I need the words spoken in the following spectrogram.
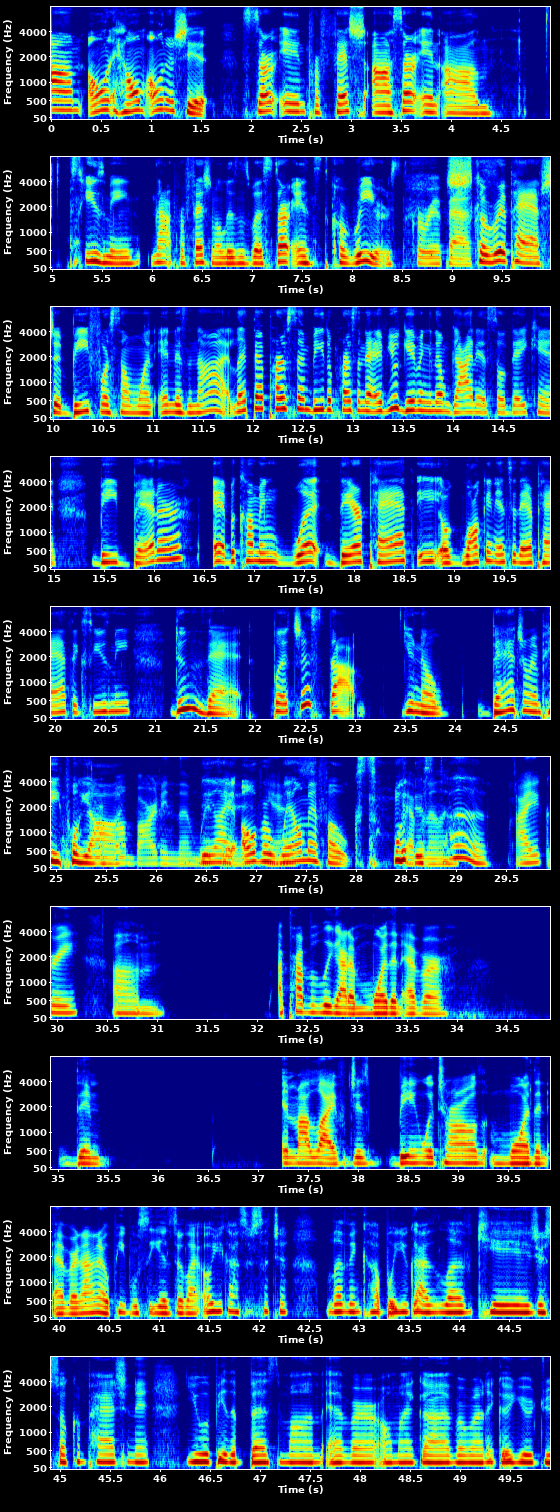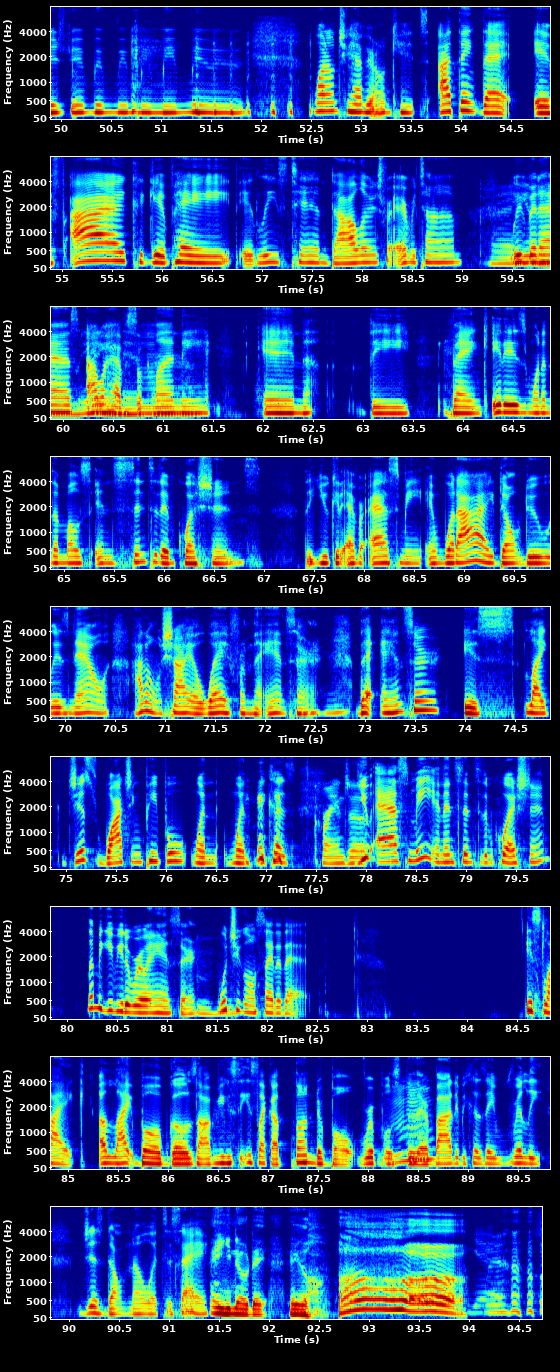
um own home ownership. Certain profession uh certain um excuse me not professionalisms but certain careers. Career paths. career path should be for someone and it's not. Let that person be the person that if you're giving them guidance so they can be better at becoming what their path is or walking into their path excuse me do that. But just stop you know badgering people y'all. bombarding them with we like it. overwhelming Yes. folks with this stuff I agree. Um, I probably got it more than ever than in my life, just being with Charles more than ever. And I know people see us, they're like, oh, you guys are such a loving couple. You guys love kids. You're so compassionate. You would be the best mom ever. Oh my God, Veronica, you're just. Why don't you have your own kids? I think that if I could get paid at least $10 for every time we've been asked, I would have some money in the bank. It is one of the most insensitive questions that you could ever ask me. And what I don't do is now I don't shy away from the answer. The answer is like just watching people when when because you ask me an insensitive question. Let me give you the real answer. What you gonna say to that? It's like a light bulb goes off. You can see it's like a thunderbolt ripples through their mm-hmm. body because they really just don't know what to say. And you know they they go, oh,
